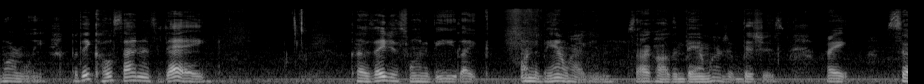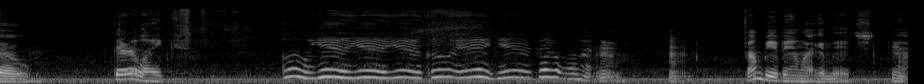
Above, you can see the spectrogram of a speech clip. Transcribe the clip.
normally, but they co-signing today because they just want to be like on the bandwagon. So I call them bandwagon bitches, right? So they're like, "Oh yeah, yeah, yeah, go ahead, yeah, go." Mm, mm. Don't be a bandwagon bitch. No,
